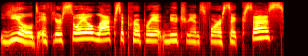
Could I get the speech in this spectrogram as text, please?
yield. If your soil lacks appropriate nutrients for success,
